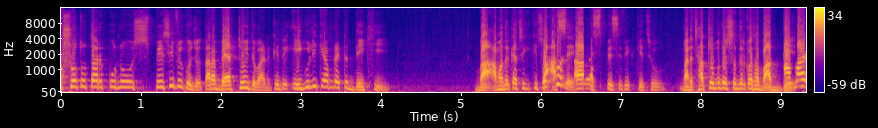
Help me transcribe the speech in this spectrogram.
অসততার কোনো স্পেসিফিক অভিযোগ তারা ব্যর্থ হইতে পারে কিন্তু এগুলিকে আমরা একটা দেখি? বা আমাদের কাছে কি কিছু আছে? স্পেসিফিক কিছু? মানে ছাত্র উপদেষ্টাদের কথা বাদ দিয়ে। আমার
